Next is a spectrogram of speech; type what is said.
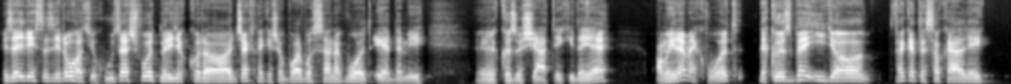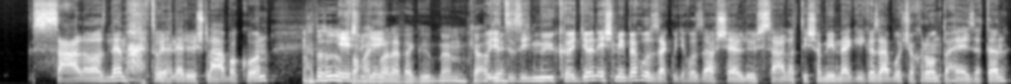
ez egyrészt egy rohadt jó húzás volt, mert így akkor a Jacknek és a Barbosszának volt érdemi közös játék ideje, ami remek volt, de közben így a fekete szakállék szála az nem állt olyan erős lábakon. Hát az És ugye a levegőben, kb. hogy ez így működjön, és még behozzák ugye hozzá a sellős szálat is, ami meg igazából csak ront a helyzeten.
